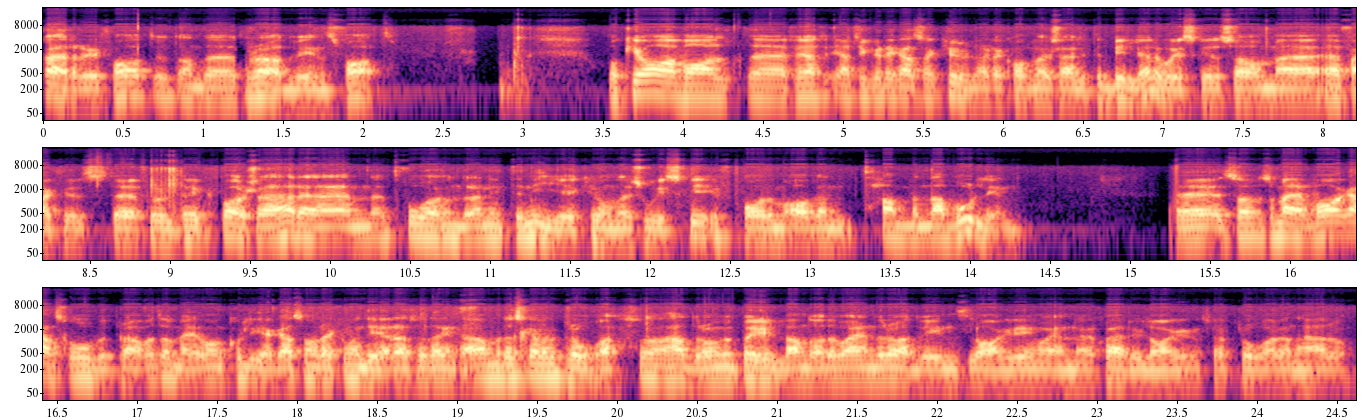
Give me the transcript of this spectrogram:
sherryfat utan det är ett rödvinsfat. Och jag har valt, eh, för jag, jag tycker det är ganska kul när det kommer så här lite billigare whisky som eh, är faktiskt eh, fullt drickbar. Så här är en 299 kronors whisky i form av en Tamnavulin. Som, som var ganska obeprövat av mig. Det var en kollega som rekommenderade så jag tänkte ja men det ska jag väl prova. Så hade de på hyllan då. Det var en rödvinslagring och en sherrylagring så jag provade den här. Och,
